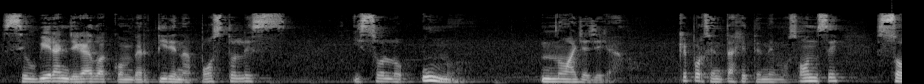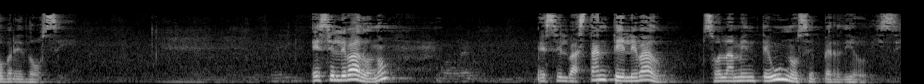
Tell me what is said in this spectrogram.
se hubieran llegado a convertir en apóstoles y solo uno no haya llegado? ¿Qué porcentaje tenemos? Once sobre doce es elevado, ¿no? Es el bastante elevado. Solamente uno se perdió, dice.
